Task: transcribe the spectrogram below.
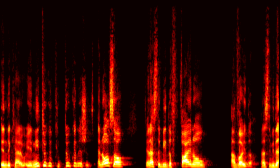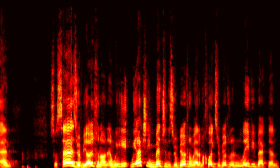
in the category. You need two, two conditions, and also it has to be the final avodah. It has to be the end. So says Rabbi Yochanan, and we, we actually mentioned this Rabbi Yochanan. We had a machlekes Rabbi Yochanan and Levi back then.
